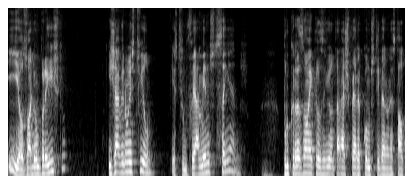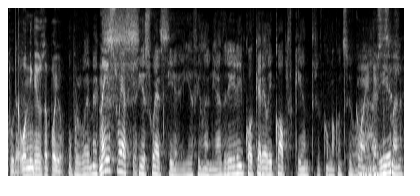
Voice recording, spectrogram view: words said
E eles olham para isto e já viram este filme. Este filme foi há menos de 100 anos. Por que razão é que eles deviam estar à espera como estiveram nesta altura, onde ninguém os apoiou? O problema é que Nem a Suécia. se a Suécia e a Finlândia aderirem, qualquer helicóptero que entre, como aconteceu como há dias, semana.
